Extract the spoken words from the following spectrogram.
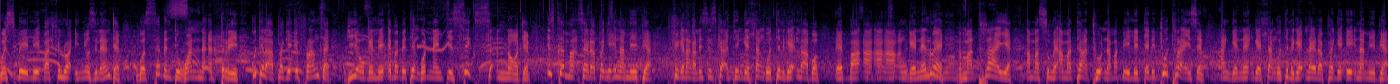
wesibili bahlulwa iNew Zealand ngo-71-3 kuthi lapha ke iFrance ngiyo ke le ebabethe ngo-96 not isichema selapha ke iNamibia fikela ngalesi sikhathi ngehlangothini ke labo eh, ba a- a- a- angenelwe amatry amasumi amathathu namabili 32 tries angene ngehlangothini ke layo lapha ke eNamibia.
